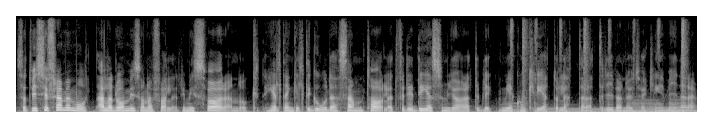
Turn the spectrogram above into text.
Så att vi ser fram emot alla de i sådana fall remissvaren och helt enkelt det goda samtalet för det är det som gör att det blir mer konkret och lättare att driva den här utvecklingen vidare.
